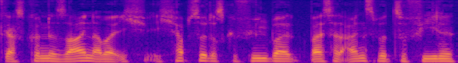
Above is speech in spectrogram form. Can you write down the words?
das könnte sein, aber ich, ich habe so das Gefühl, bei, bei Sat 1 wird zu viel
